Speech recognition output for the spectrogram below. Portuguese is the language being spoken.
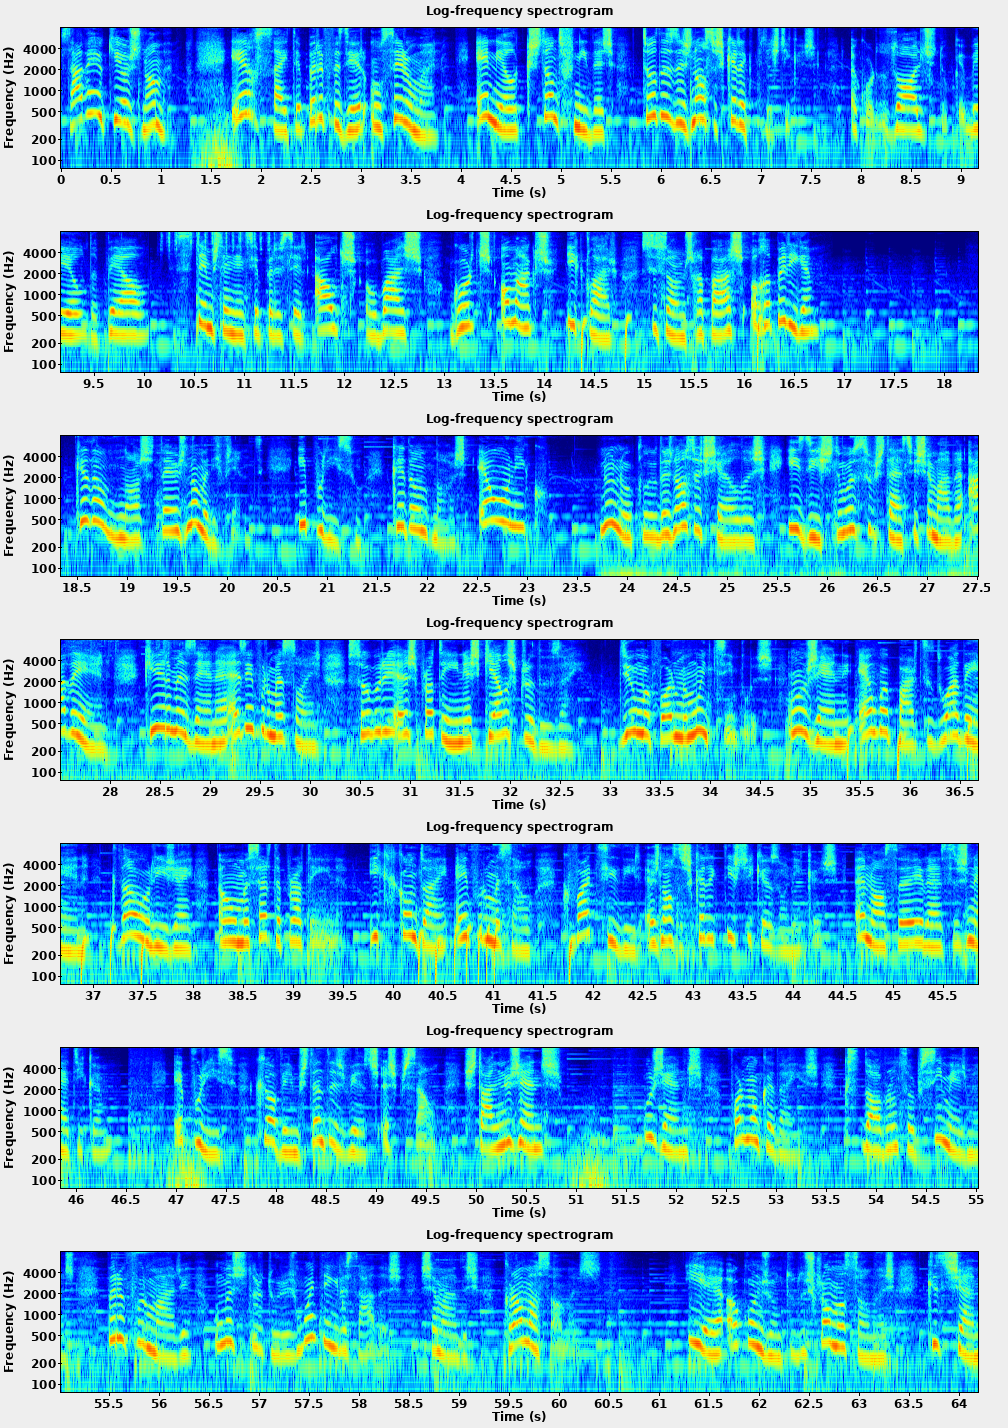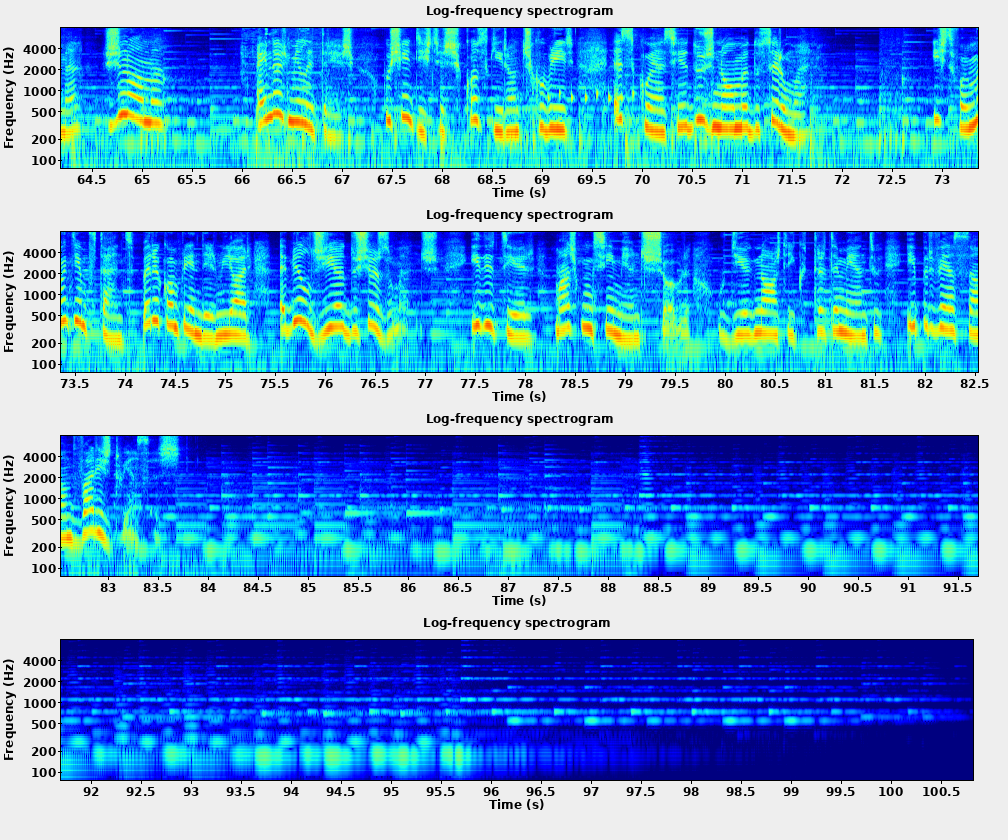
Sabem o que é o genoma? É a receita para fazer um ser humano. É nele que estão definidas todas as nossas características: a cor dos olhos, do cabelo, da pele, se temos tendência para ser altos ou baixos, gordos ou magros e, claro, se somos rapaz ou rapariga. Cada um de nós tem um genoma diferente e, por isso, cada um de nós é único. No núcleo das nossas células existe uma substância chamada ADN que armazena as informações sobre as proteínas que elas produzem. De uma forma muito simples, um gene é uma parte do ADN que dá origem a uma certa proteína e que contém a informação que vai decidir as nossas características únicas, a nossa herança genética. É por isso que ouvimos tantas vezes a expressão está nos genes. Os genes formam cadeias que se dobram sobre si mesmas para formar umas estruturas muito engraçadas chamadas cromossomas. E é ao conjunto dos cromossomas que se chama genoma. Em 2003, os cientistas conseguiram descobrir a sequência do genoma do ser humano. Isto foi muito importante para compreender melhor a biologia dos seres humanos e de ter mais conhecimentos sobre o diagnóstico, tratamento e prevenção de várias doenças.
